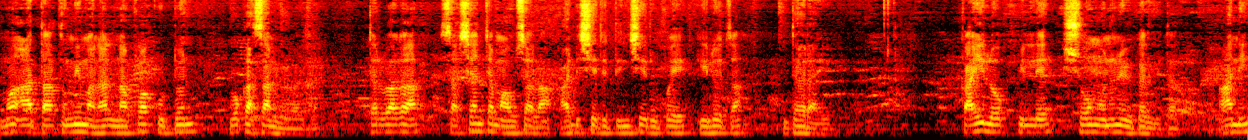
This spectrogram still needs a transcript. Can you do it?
मग आता तुम्ही म्हणाल नफा कुठून व कसा मिळवायचा? तर बघा सशांच्या मांसाला अडीचशे ते तीनशे रुपये किलोचा दर आहे. काही लोक पिल्ले शो म्हणून विकत घेतात. आणि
